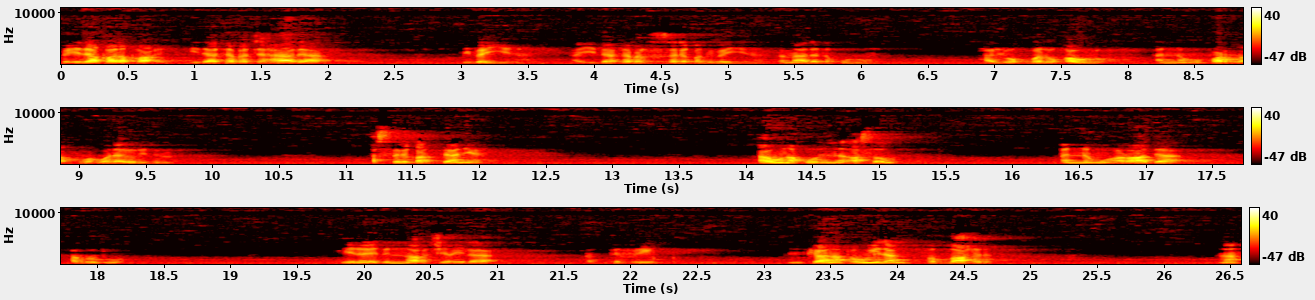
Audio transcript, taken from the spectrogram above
فإذا قال قائل إذا ثبت هذا ببينة أي إذا ثبت السرقة ببينة فماذا تقولون؟ هل يقبل قوله أنه فرق وهو لا يريد السرقة الثانية؟ أو نقول أن الأصل أنه أراد الرجوع. حينئذ نرجع إلى التفريق. إن كان طويلا فالظاهر ها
